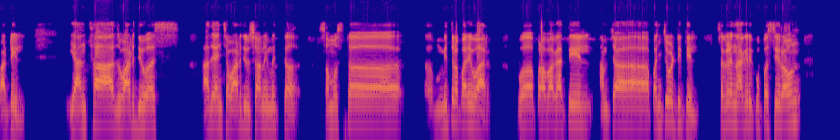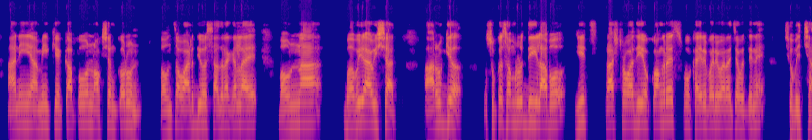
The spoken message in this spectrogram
पाटील यांचा आज वाढदिवस आज यांच्या वाढदिवसानिमित्त समस्त मित्रपरिवार व प्रभागातील आमच्या पंचवटीतील सगळे नागरिक उपस्थित राहून आणि आम्ही केक कापून ऑप्शन करून भाऊंचा वाढदिवस साजरा केला आहे. भाऊंना भव्य आयुष्यात आरोग्य सुखसमृद्धी लाभो हीच राष्ट्रवादी युवक काँग्रेस व खैरे परिवाराच्या वतीने शुभेच्छा.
